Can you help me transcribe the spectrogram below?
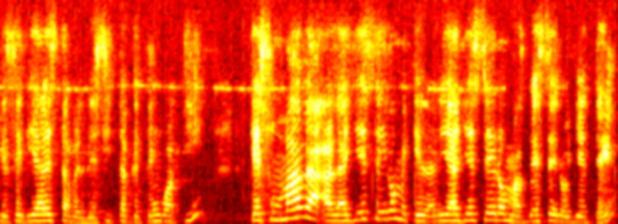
Que sería esta verdecita que tengo aquí, que sumada a la y0 me quedaría y0 más b0yt.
